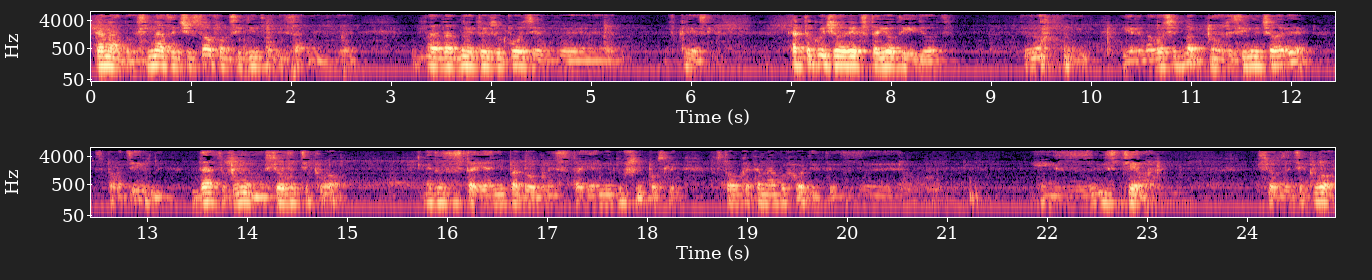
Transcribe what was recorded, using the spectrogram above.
в Канаду. 17 часов он сидит в, этой самой, в, одной и той же позе в, в кресле. Как такой человек встает и идет? Ну, еле волочит ноги, но уже сильный человек, спортивный. Да, слушай, ну все затекло. Это состояние подобное состоянию души после, после того, как она выходит из, э, из, из тела. Все затекло,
